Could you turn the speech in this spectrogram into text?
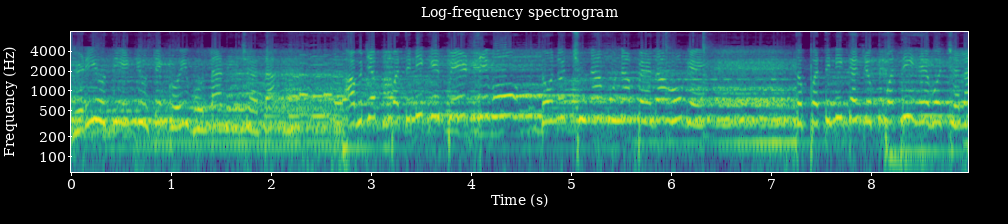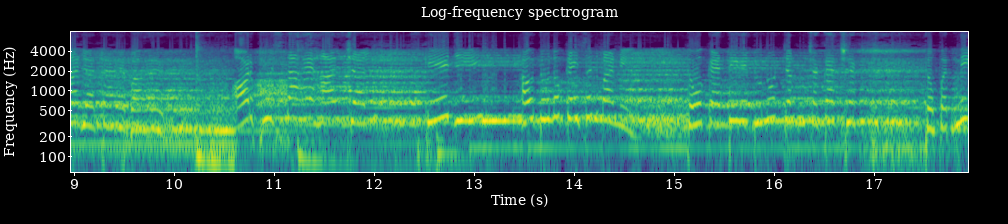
घड़ी होती है कि उसे कोई भूलना नहीं चाहता। अब जब पत्नी पत्नी का जो पति है, वो चला जाता है बाहर। और पूछता है हाल चाल के जी और दोनों कैसन बानी तो वो कहती है, दोनों चक, चकाचक। तो पत्नी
